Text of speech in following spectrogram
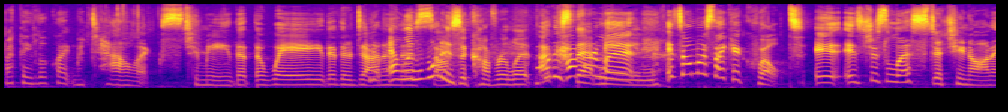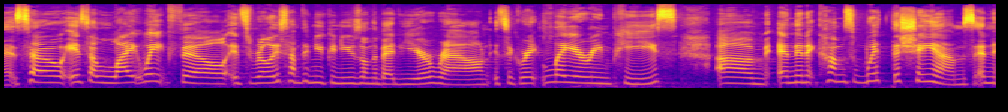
but they look like metallics to me, that the way that they're done now, Ellen, what is a coverlet? What a does coverlet, that mean? It's almost like a quilt. It, it's just less stitching on it. So it's a lightweight fill. It's really something you can use on the bed year round. It's a great layering piece. Um, and then it comes with the shams. And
